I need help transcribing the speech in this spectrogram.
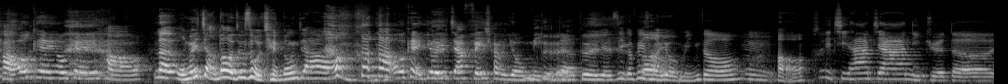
好，OK OK，好。那我没讲到的就是我前东家哦。OK，又一家非常有名的，对，对，也是一个非常有名的哦。嗯，好。所以其他家你觉得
